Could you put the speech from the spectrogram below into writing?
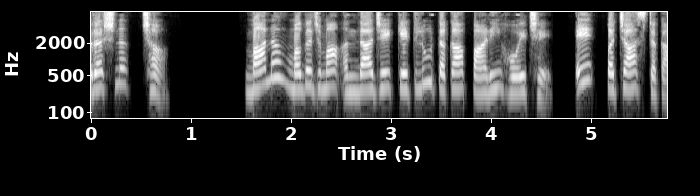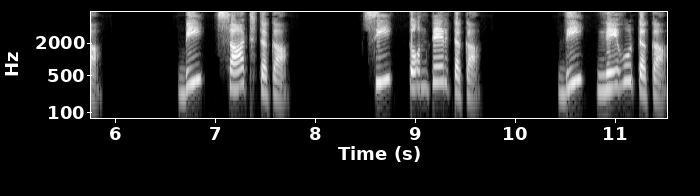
પ્રશ્ન છ માનવ મગજમાં અંદાજે કેટલું ટકા પાણી હોય છે એ પચાસ ટકા બી સાઠ ટકા સી તોતેર ટકા ડી નેવું ટકા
